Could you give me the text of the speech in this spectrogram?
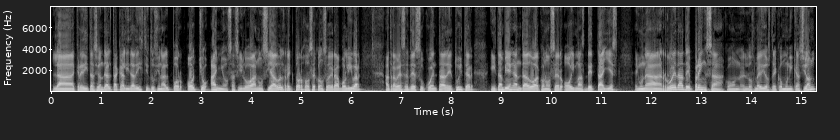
la acreditación de alta calidad institucional por ocho años. Así lo ha anunciado el rector José Consuegra Bolívar a través de su cuenta de Twitter y también han dado a conocer hoy más detalles en una rueda de prensa con los medios de comunicación.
